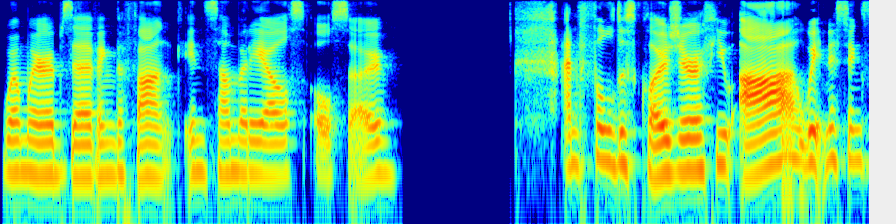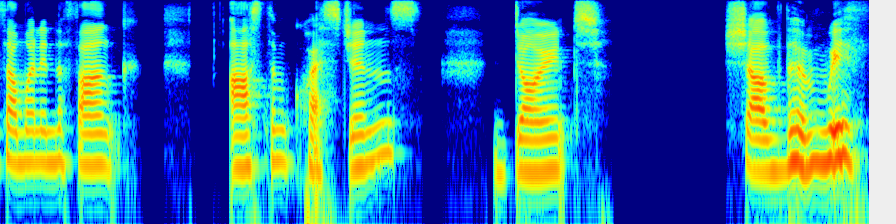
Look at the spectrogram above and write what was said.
when we're observing the funk in somebody else also. And full disclosure, if you are witnessing someone in the funk, ask them questions. Don't shove them with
